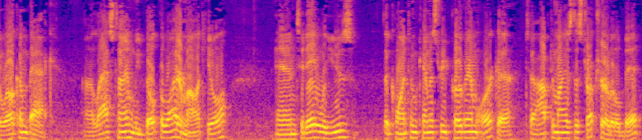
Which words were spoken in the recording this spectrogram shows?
welcome back. Uh, last time we built the water molecule, and today we'll use the quantum chemistry program Orca to optimize the structure a little bit.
